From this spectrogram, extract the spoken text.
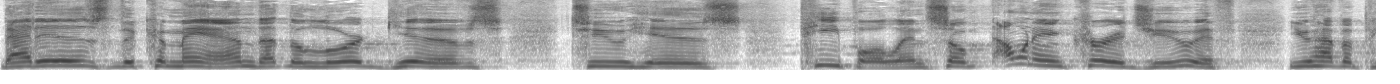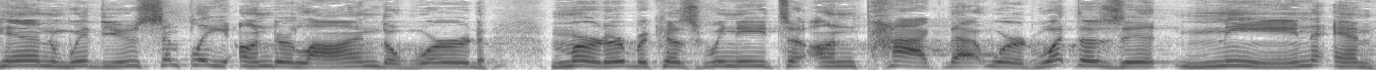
That is the command that the Lord gives to his people. And so I want to encourage you, if you have a pen with you, simply underline the word murder because we need to unpack that word. What does it mean? And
